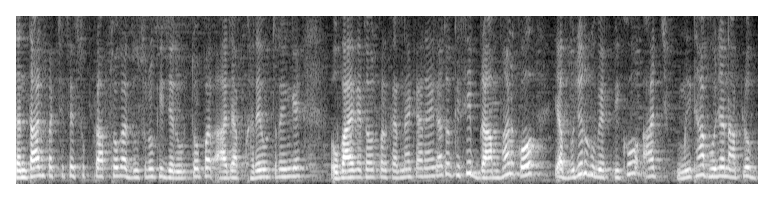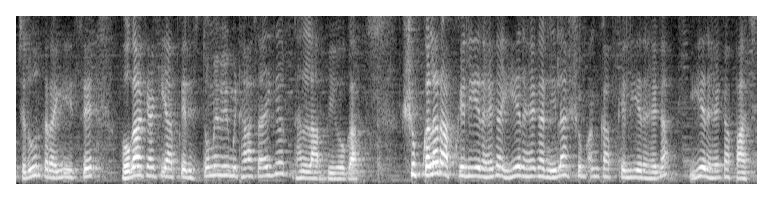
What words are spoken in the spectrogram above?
संतान पक्ष से सुख प्राप्त होगा, दूसरों की जरूरतों पर आज आप खड़े उतरेंगे। उपाय के तौर पर करना क्या रहेगा? तो किसी ब्राह्मण को या बुज़ुर्ग व्यक्ति को आज मीठा भोजन आप लोग ज़रूर कराइए। इससे होगा क्या कि आपके रिश्तों में भी मिठास आएगी और धन लाभ भी होगा। शुभ कलर आपके लिए रहेगा, ये रहेगा नीला। शुभ अंक आपके लिए रहेगा, ये रहेगा पाँच।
